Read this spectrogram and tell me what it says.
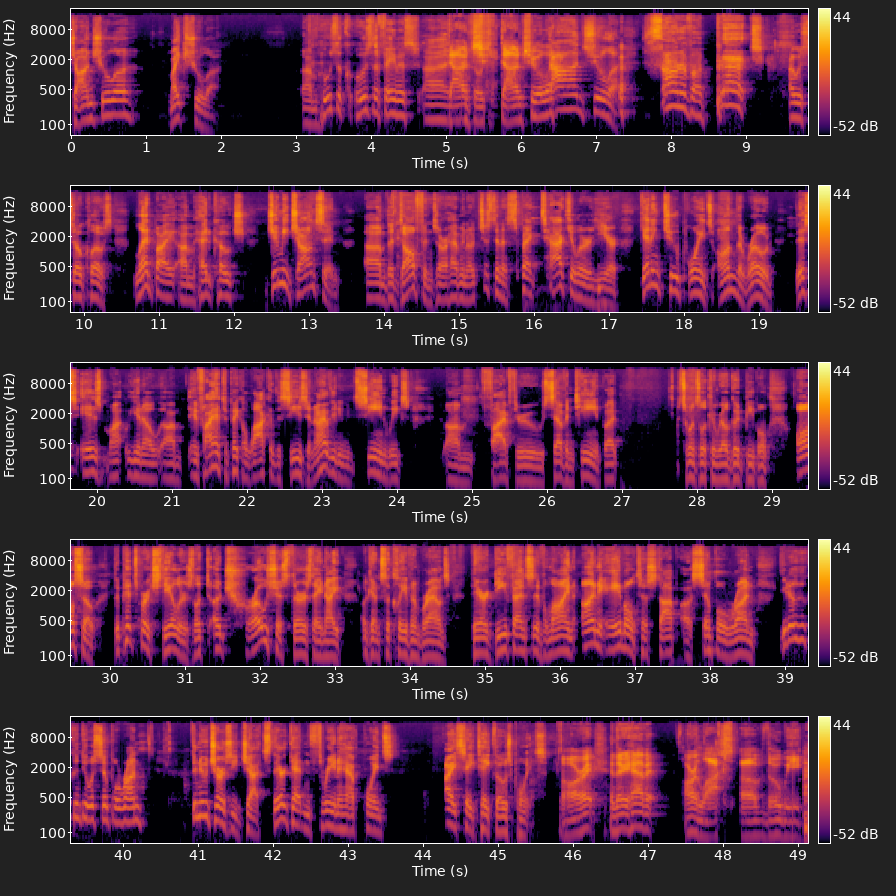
John Shula, Mike Shula. Um, who's the who's the famous uh, Don. Don Shula? Don Shula, son of a bitch. I was so close. Led by um, head coach Jimmy Johnson. Um, the Dolphins are having a, just in a spectacular year, getting two points on the road. This is my, you know, um, if I had to pick a lock of the season, I haven't even seen weeks um, five through 17, but this one's looking real good, people. Also, the Pittsburgh Steelers looked atrocious Thursday night against the Cleveland Browns. Their defensive line unable to stop a simple run. You know who can do a simple run? The New Jersey Jets. They're getting three and a half points. I say take those points. All right. And there you have it. Our locks of the week.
